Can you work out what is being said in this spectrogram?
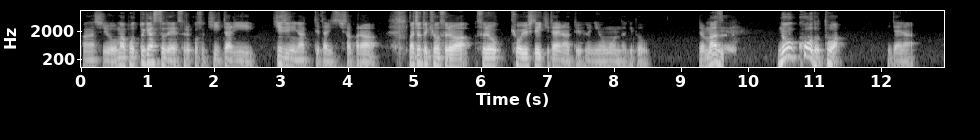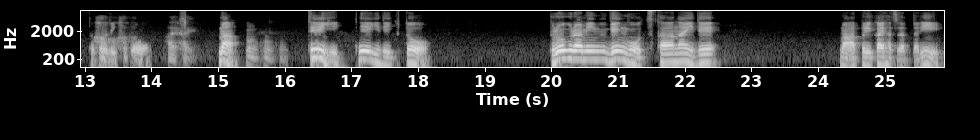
話を、まあ、ポッドキャストでそれこそ聞いたり、記事になってたりしたから、まあ、ちょっと今日それは、それを共有していきたいなというふうに思うんだけど、じゃあまず、ノーコードとは？みたいなところでいくと、はいはい。まあ、うん。うんうんうん定義、定義でいくと、プログラミング言語を使わないで、まあ、アプリ開発だったり、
